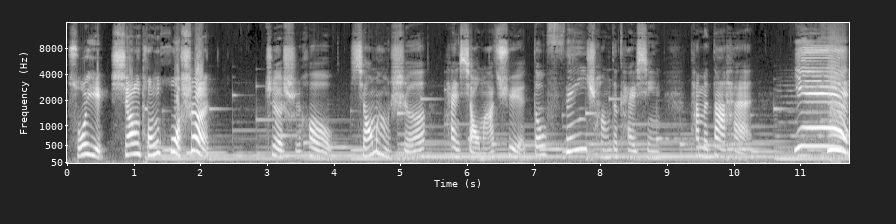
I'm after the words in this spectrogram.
所以相同获胜。这时候，小蟒蛇和小麻雀都非常的开心，他们大喊：“耶！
